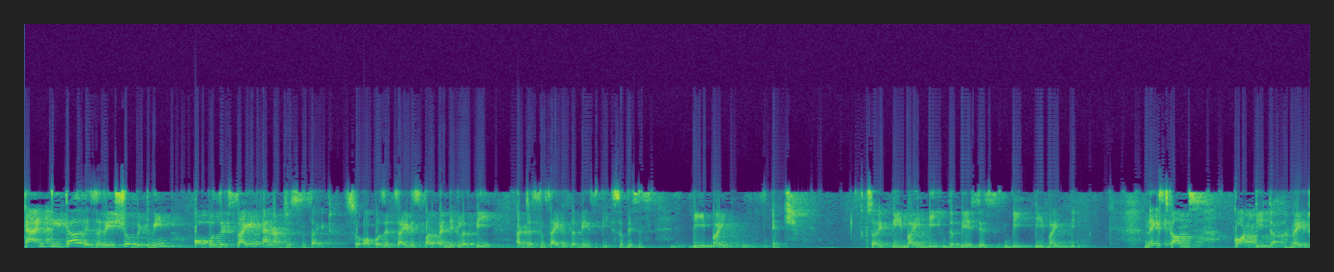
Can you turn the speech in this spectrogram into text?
Tan theta is the ratio between opposite side and adjacent side. So opposite side is perpendicular p adjacent side is the base b. So this is p by h. Sorry p by b. The base is b p by b. Next comes cot theta right?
